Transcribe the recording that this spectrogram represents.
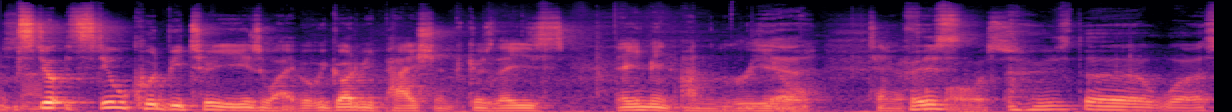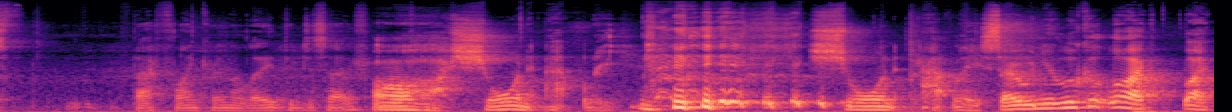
100%. still it still could be two years away, but we've got to be patient because these they're gonna be an unreal Yeah. team of Who's footballers. who's the worst back flanker in the league? Did you say? Oh, Shaun Atley. Shaun Atley. So when you look at like like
